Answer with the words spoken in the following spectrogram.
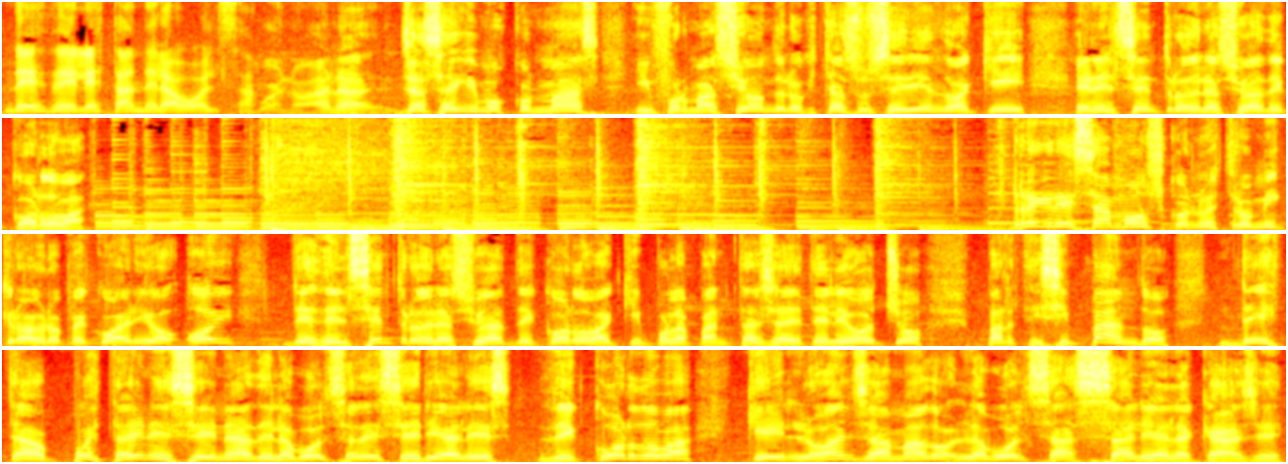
desde el stand de la bolsa. Bueno, Ana, ya seguimos con más información de lo que está sucediendo aquí en el centro de la ciudad de Córdoba. Regresamos con nuestro micro agropecuario hoy desde el centro de la ciudad de Córdoba, aquí por la pantalla de Tele 8, participando de esta puesta en escena de la Bolsa de Cereales de Córdoba, que lo han llamado La Bolsa Sale a la Calle.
